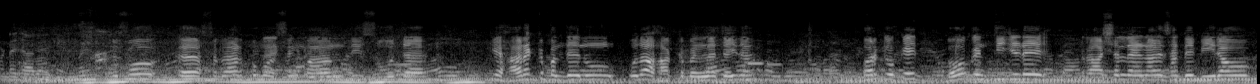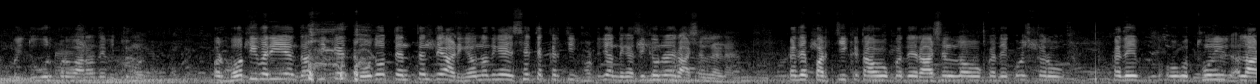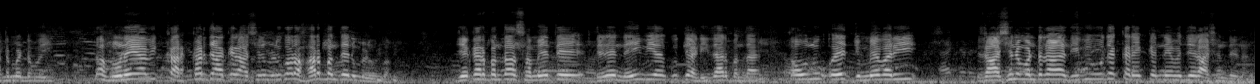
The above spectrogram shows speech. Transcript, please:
ਦੇਖੋ ਸਰਦਾਰ ਭਗਵੰਤ ਸਿੰਘ ਮਾਨ ਦੀ ਸੋਚ ਹੈ ਕਿ ਹਰ ਇੱਕ ਬੰਦੇ ਨੂੰ ਉਹਦਾ ਹੱਕ ਮਿਲਣਾ ਚਾਹੀਦਾ। ਔਰ ਕਿਉਂਕਿ ਬਹੁ ਗਿਣਤੀ ਜਿਹੜੇ ਰਾਸ਼ਨ ਲੈਣ ਵਾਲੇ ਸਾਡੇ ਵੀਰ ਆ, ਉਹ ਮਜ਼ਦੂਰ ਪਰਿਵਾਰਾਂ ਦੇ ਵਿੱਚੋਂ ਆ। ਔਰ ਬਹੁਤੀ ਵਾਰੀ ਇਹ ਹੁੰਦਾ ਸੀ ਕਿ ਦੋ ਦੋ ਤਿੰਨ ਤਿੰਨ ਦਿਹਾੜੀਆਂ ਉਹਨਾਂ ਦੀਆਂ ਇਸੇ ਚੱਕਰ 'ਚ ਹੀ ਫੁੱਟ ਜਾਂਦੀਆਂ ਸੀ ਕਿ ਉਹਨਾਂ ਨੇ ਰਾਸ਼ਨ ਲੈਣਾ ਕਦੇ ਪਰਚੀ ਕਟਾਓ, ਕਦੇ ਰਾਸ਼ਨ ਲਓ, ਕਦੇ ਕੁਝ ਕਰੋ, ਕਦੇ ਉਹ ਉੱਥੋਂ ਹੀ ਅਲਾਟਮੈਂਟ ਹੋਈ। ਤਾਂ ਹੁਣ ਇਹ ਆ ਵੀ ਘਰ ਘਰ ਜਾ ਕੇ ਰਾਸ਼ਨ ਮਿਲੂਗਾ ਔਰ ਹਰ ਬੰਦੇ ਨੂੰ ਮਿਲੂਗਾ। ਜੇਕਰ ਬੰਦਾ ਸਮੇਂ ਤੇ ਜਿਹੜੇ ਨਹੀਂ ਵੀ ਕੋਈ ਦਿਹਾੜੀਦਾਰ ਬੰਦਾ ਤਾਂ ਉਹਨੂੰ ਇਹ ਜ਼ਿੰਮੇਵਾਰੀ ਰਾਸ਼ਨ ਵੰਡਣ ਵਾਲਿਆਂ ਦੀ ਵੀ ਉਹਦੇ ਘਰੇ ਕਿੰਨੇ ਵਜੇ ਰਾਸ਼ਨ ਦੇਣਾ।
